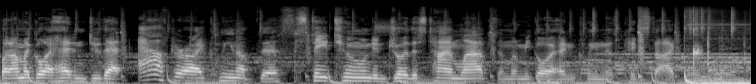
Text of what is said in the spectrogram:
But I'm gonna go ahead and do that after I clean up this. Stay tuned, enjoy this time lapse, and let me go ahead and clean this pigsty.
